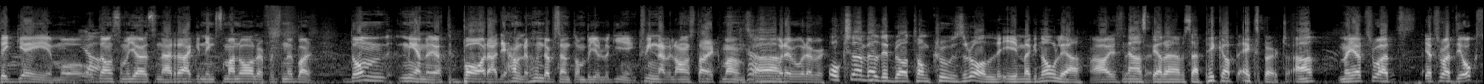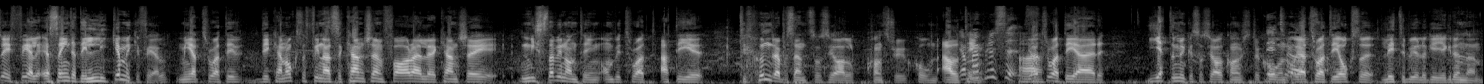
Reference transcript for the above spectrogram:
The Game och, Ja. och de som gör såna här raggningsmanualer för snubbar. De menar ju att det bara, det handlar 100% om biologi. En kvinna vill ha en stark man, så whatever, whatever. Också en väldigt bra Tom Cruise-roll i Magnolia. Ja, när han spelar en så här pick-up expert. Ja. Men jag tror, att, jag tror att det också är fel. Jag säger inte att det är lika mycket fel, men jag tror att det, det kan också finnas kanske en fara, eller kanske missar vi någonting om vi tror att, att det är till 100% social konstruktion, allting. Ja, men precis. Jag tror att det är jättemycket social konstruktion tror och jag jag tror att det är också lite biologi i grunden.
